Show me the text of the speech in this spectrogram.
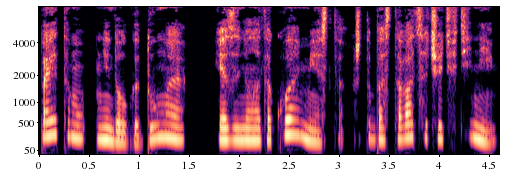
поэтому, недолго думая, я заняла такое место, чтобы оставаться чуть в тени.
